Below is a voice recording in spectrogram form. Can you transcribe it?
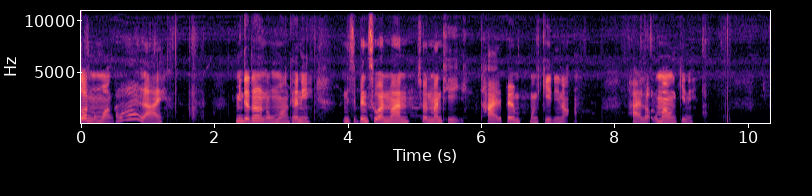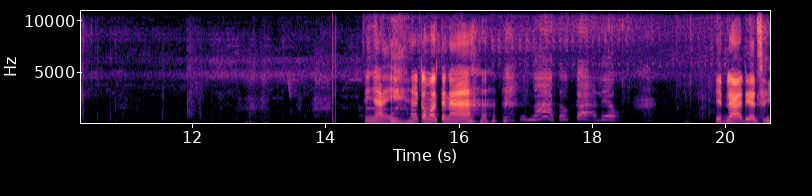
ต้นมะม่วงก็หลายหลายมีแต่ต้นมะม่วงเท่านี้นนี้จะเป็นสวนมันสวนมันที่ถ่ายไปมื่อกี้นี่เนาะถ่ายเลาะลงมามื่อกี้นี่ไม่ใหญ่ก็มาแต่น้าเดือนหน้าโตะกะแล้ว เห็นหน้าเดือนสี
